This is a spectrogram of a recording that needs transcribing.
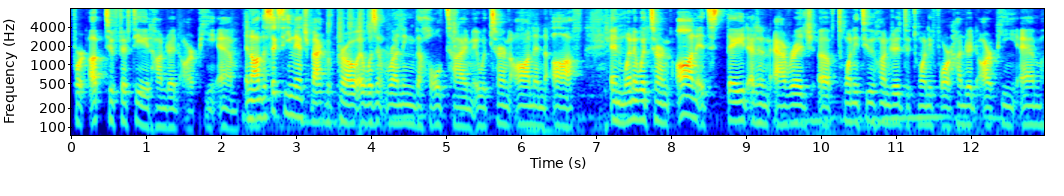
for up to 5800 RPM. And on the 16 inch MacBook Pro, it wasn't running the whole time. It would turn on and off. And when it would turn on, it stayed at an average of 2200 to 2400 RPM,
